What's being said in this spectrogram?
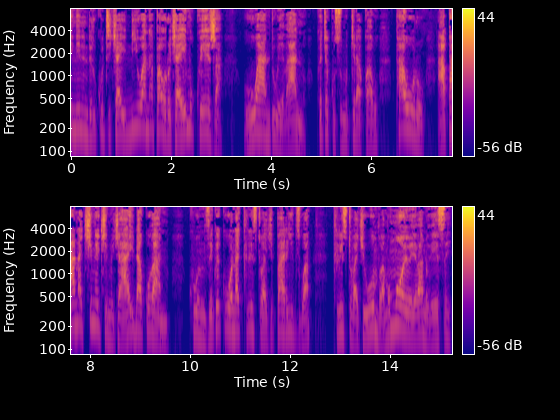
inini ndiri kuti chaidiwa napauro chaimukwezva uwandu hwevanhu kwete kusumukira kwavo. Pauro hapana chimwe chinhu chaaida kuvanhu. Kunze kwekuona kristu achiparidzwa kristu vachiumbwa mumwoyo yevanhu vese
